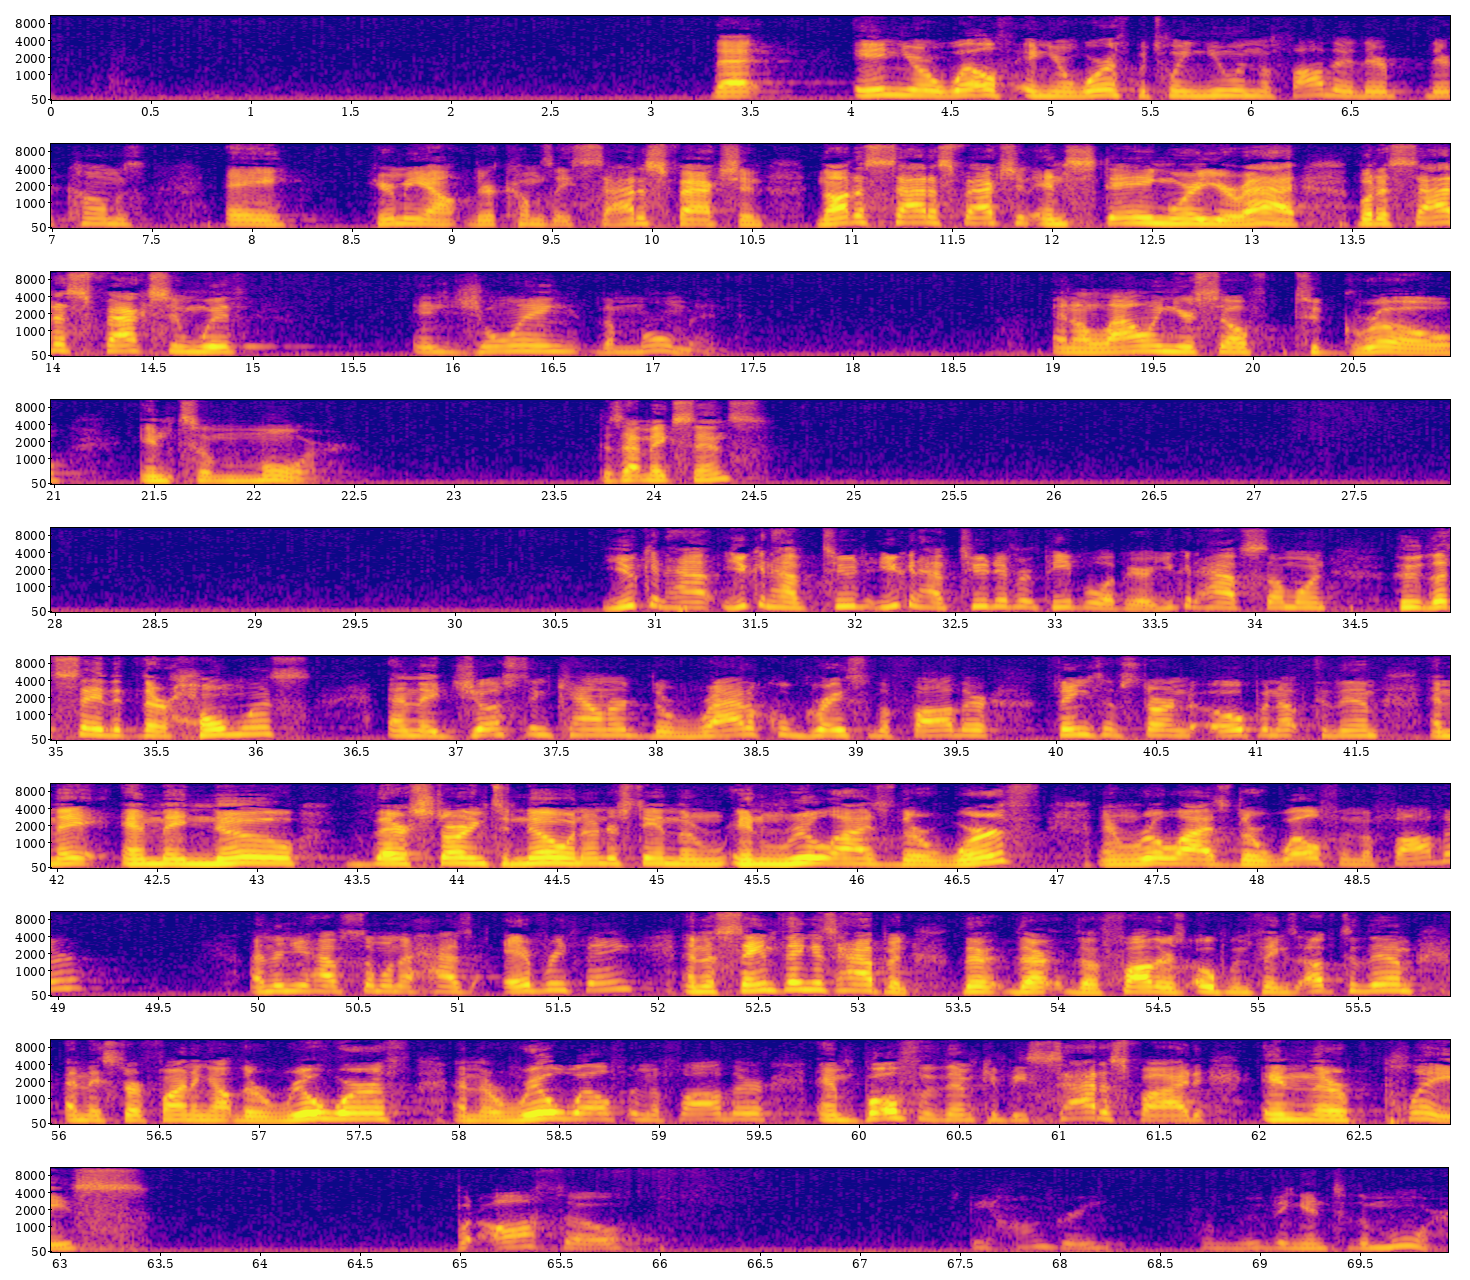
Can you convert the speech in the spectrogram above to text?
That in your wealth and your worth between you and the Father, there, there comes a hear me out, there comes a satisfaction, not a satisfaction in staying where you're at, but a satisfaction with enjoying the moment and allowing yourself to grow into more. Does that make sense? You can have you can have two you can have two different people up here. You can have someone who let's say that they're homeless and they just encountered the radical grace of the Father. Things have started to open up to them, and they and they know they're starting to know and understand them and realize their worth and realize their wealth in the Father. And then you have someone that has everything, and the same thing has happened. The, the, the Father's open things up to them, and they start finding out their real worth and their real wealth in the Father, and both of them can be satisfied in their place, but also be hungry for moving into the more.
